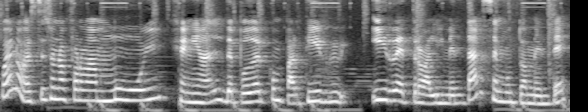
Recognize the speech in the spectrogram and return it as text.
Bueno, esta es una forma muy genial de poder compartir y retroalimentarse mutuamente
